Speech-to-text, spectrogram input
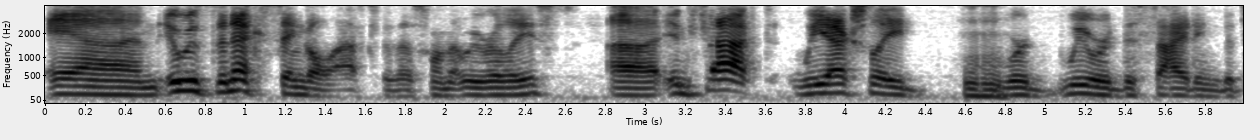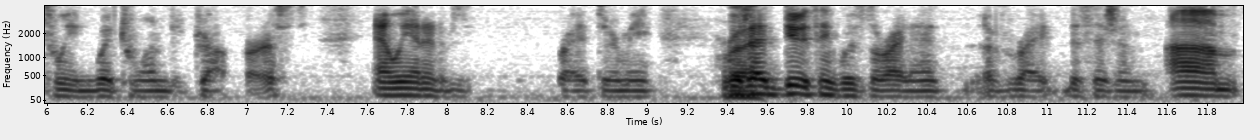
and it was the next single after this one that we released uh, in fact we actually Mhm. were we were deciding between which one to drop first and we ended up right through me which I do think was the right uh, right decision. Um,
